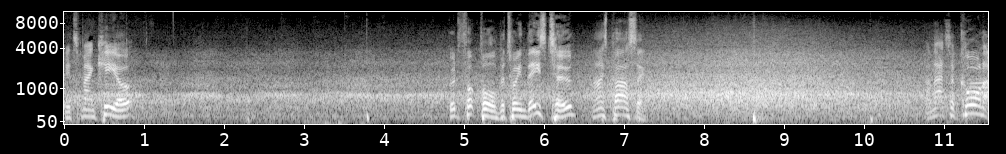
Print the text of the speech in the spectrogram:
It's Manquillo. Good football between these two. Nice passing. And that's a corner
